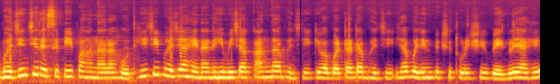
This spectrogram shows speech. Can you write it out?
भजींची रेसिपी पाहणार आहोत. ही जी भजी आहे ना नेहमीच्या कांदा भजी किंवा बटाटा भजी ह्या भजींपेक्षा थोडीशी वेगळी आहे.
